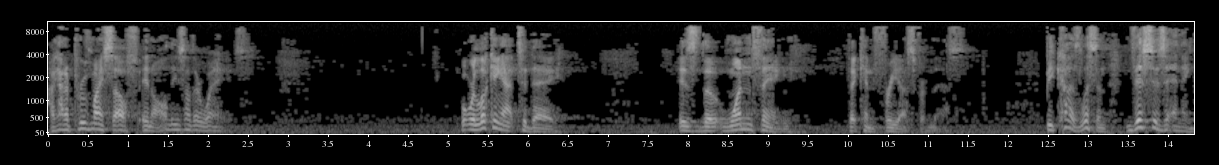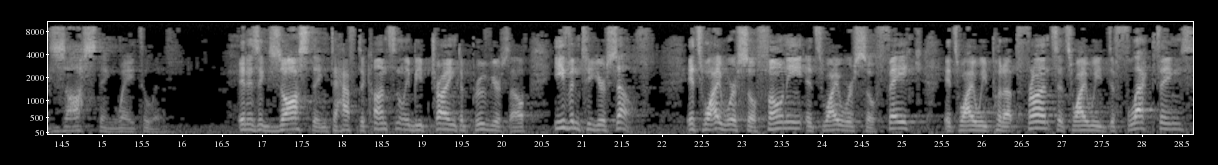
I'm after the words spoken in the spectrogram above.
I got to prove myself in all these other ways. What we're looking at today is the one thing that can free us from this. Because, listen, this is an exhausting way to live. It is exhausting to have to constantly be trying to prove yourself, even to yourself. It's why we're so phony. It's why we're so fake. It's why we put up fronts. It's why we deflect things,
